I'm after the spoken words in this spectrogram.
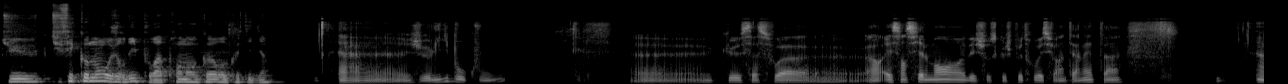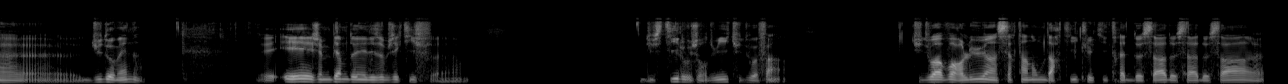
Tu, tu fais comment aujourd'hui pour apprendre encore au quotidien? Euh, Je lis beaucoup. Euh, que ça soit alors essentiellement des choses que je peux trouver sur internet hein. du domaine et, j'aime bien me donner des objectifs du style aujourd'hui, tu dois, enfin, tu dois avoir lu un certain nombre d'articles qui traitent de ça, de ça, de ça.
